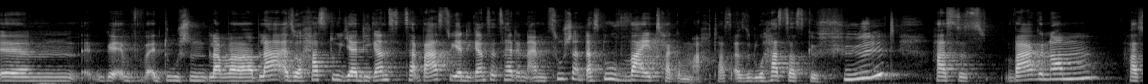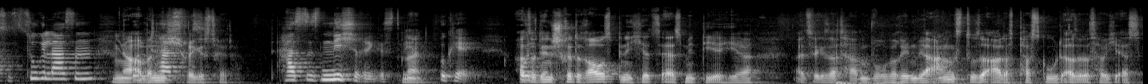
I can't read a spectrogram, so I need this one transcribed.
ähm, duschen, bla bla bla. Also hast du ja die ganze Zeit, warst du ja die ganze Zeit in einem Zustand, dass du weitergemacht hast. Also du hast das gefühlt, hast es wahrgenommen, hast es zugelassen. Ja, aber nicht hast, registriert. Hast es nicht registriert? Nein. Okay. Also und den Schritt raus bin ich jetzt erst mit dir hier, als wir gesagt haben, worüber reden wir? Angst. Du so, ah, das passt gut. Also das habe ich erst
